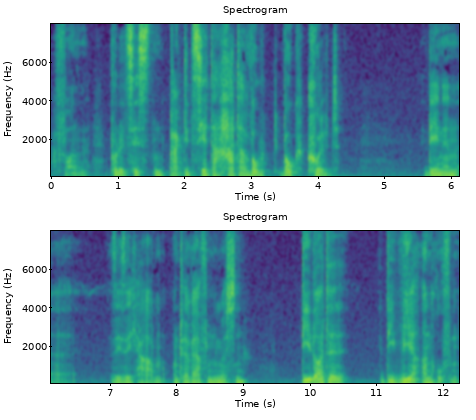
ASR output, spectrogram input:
von Polizisten, praktizierter harter Vogue-Kult, denen äh, sie sich haben unterwerfen müssen, die Leute, die wir anrufen,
